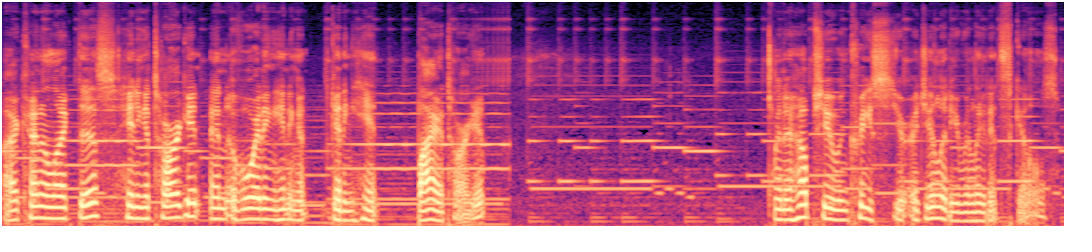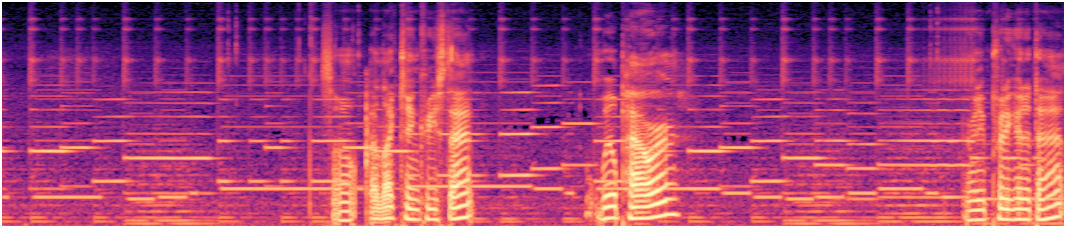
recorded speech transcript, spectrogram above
I kind of like this, hitting a target and avoiding hitting a, getting hit by a target. And it helps you increase your agility related skills. So I'd like to increase that. Willpower. Already pretty good at that.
